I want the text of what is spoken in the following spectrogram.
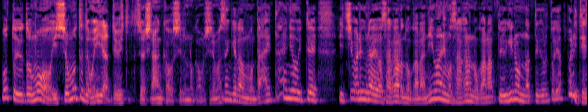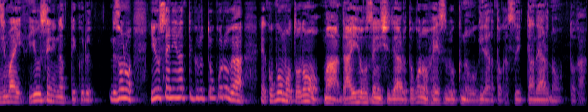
もっと言うともう一生持っててもいいやっていう人たちは知らん顔してるのかもしれませんけども、大体において1割ぐらいは下がるのかな、2割も下がるのかなという議論になってくると、やっぱり手仕まい優勢になってくる。で、その優勢になってくるところが、ここ元の、まあ、代表選手であるところの Facebook の動きであるとか、Twitter であるのとか、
